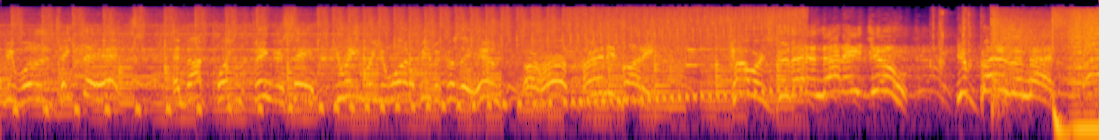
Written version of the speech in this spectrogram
gotta be willing to take the hits and not pointing fingers saying you ain't where you want to be because of him or her or anybody. Cowards do that and that ain't you. You're better than that.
